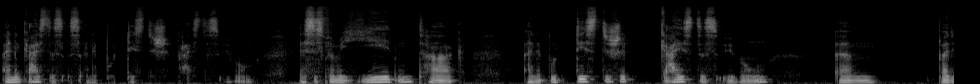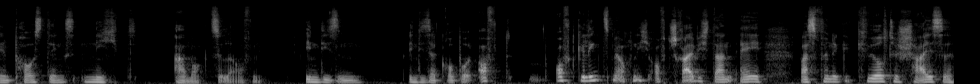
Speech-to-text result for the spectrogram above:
eine Geistes, es ist eine buddhistische Geistesübung. Es ist für mich jeden Tag eine buddhistische Geistesübung, ähm, bei den Postings nicht amok zu laufen. In diesem in dieser Gruppe. Und oft, oft gelingt es mir auch nicht. Oft schreibe ich dann, ey, was für eine gequirlte Scheiße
